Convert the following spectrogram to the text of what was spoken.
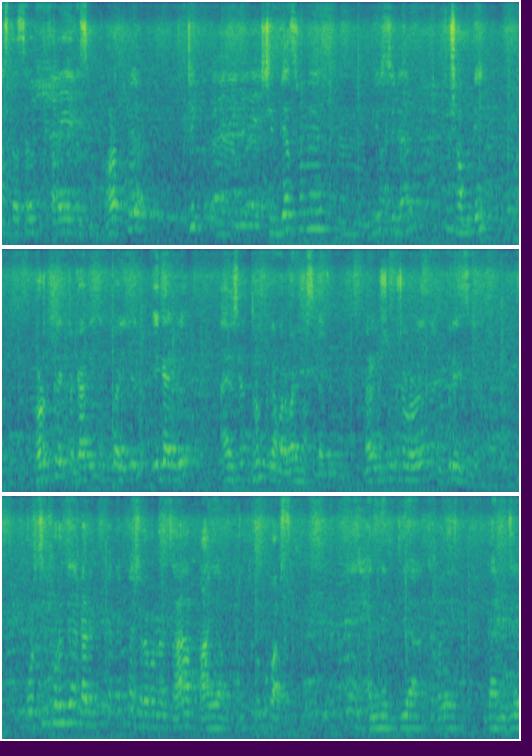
আস্তে আস্তে চালাই গেছি। হঠাৎ করে ঠিক সিদ্ধি আশ্রমের নিউজ সিটার একটু সামনেই হঠাৎ করে একটা গাড়ি একটু গাড়ি এই গাড়ি আইসে ধরুন করে আমার বাড়ির মাসে দেখেন গাড়ির সঙ্গে সঙ্গে ঘুরে গেছিলাম পড়ছি করে দেওয়া গাড়ির থেকে নেন না সেটা মানে যা পাই আমার যতটুকু পারছে। হ্যাঁ হেলমেট দিয়া তারপরে গাড়ি যে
